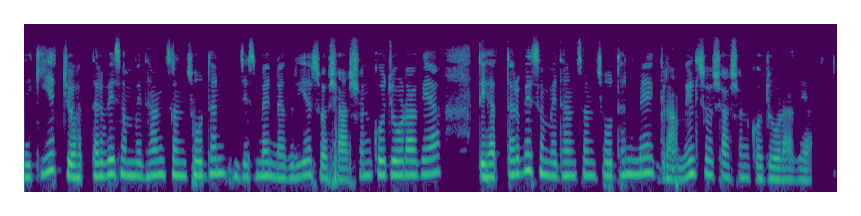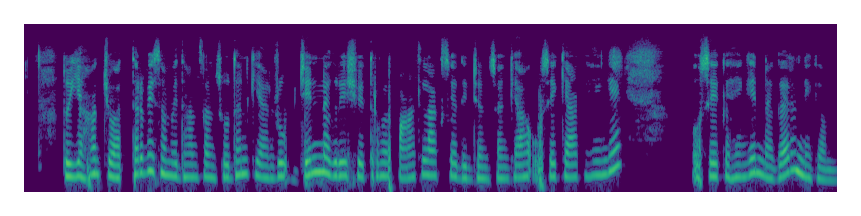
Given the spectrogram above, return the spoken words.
देखिए, चौहत्तरवें संविधान संशोधन, जिसमें नगरीय स्वशासन को जोड़ा गया, तिहत्तरवें संविधान संशोधन में ग्रामीण स्वशासन को जोड़ा गया। तो यहाँ चौहत्तरवें संविधान संशोधन के अनुरूप जिन नगरीय क्षेत्रों में पाँच लाख से अधिक जनसंख्या हो, उसे क्या कहेंगे? उसे कहेंगे नगर निगम।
